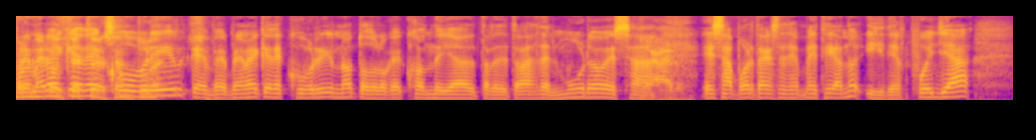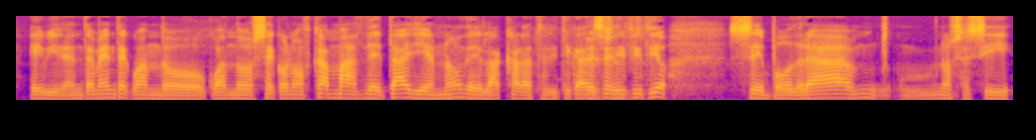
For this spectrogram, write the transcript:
primero hay que descubrir, que primero hay que descubrir ¿no? todo lo que esconde ya detrás, del muro, esa, esa puerta que se está investigando, y después ya, evidentemente, cuando, cuando se conozcan más detalles ¿no? de las características de ese edificio, se podrá, mm, no sé si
